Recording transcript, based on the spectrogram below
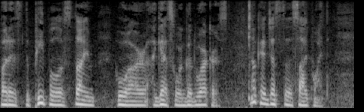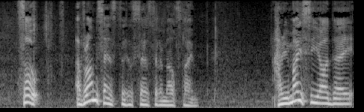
but it's the people of Sdom who are, I guess, who are good workers. Okay, just a side point. So, Avram says to, says to the Melech Sdom, Harimaisi Yodei,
